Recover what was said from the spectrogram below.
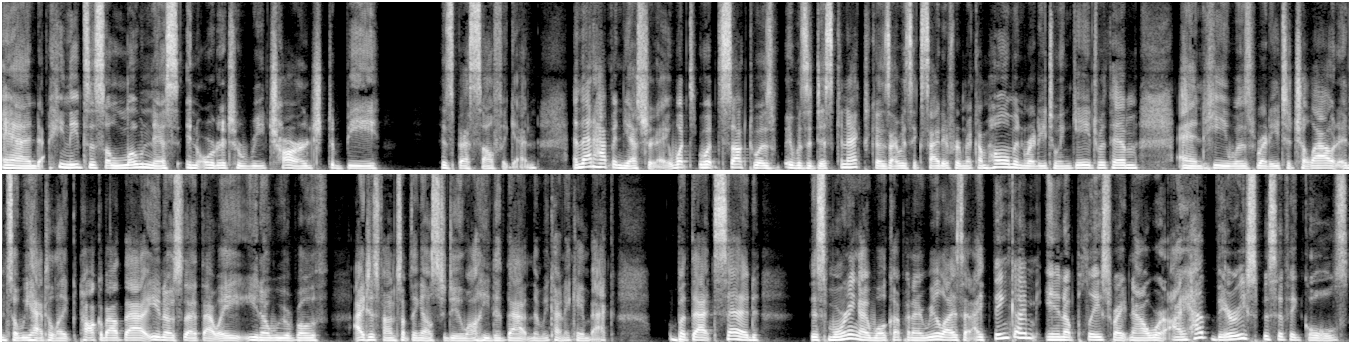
And he needs this aloneness in order to recharge to be his best self again. And that happened yesterday. What what sucked was it was a disconnect because I was excited for him to come home and ready to engage with him and he was ready to chill out and so we had to like talk about that, you know, so that that way, you know, we were both I just found something else to do while he did that and then we kind of came back. But that said, this morning I woke up and I realized that I think I'm in a place right now where I have very specific goals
